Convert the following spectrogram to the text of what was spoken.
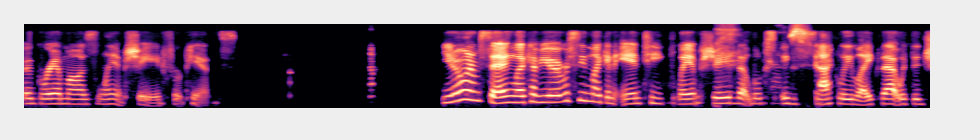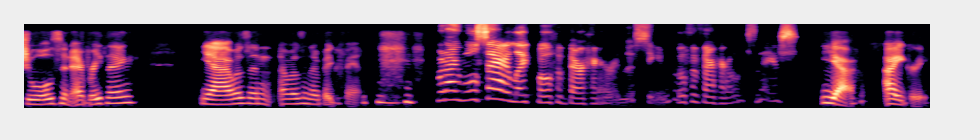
a grandma's lampshade for pants. You know what I'm saying? Like, have you ever seen like an antique lampshade that looks Yes. exactly like that with the jewels and everything? Yeah, I wasn't I wasn't a big fan. But I will say I like both of their hair in this scene. Both of their hair looks nice. yeah, I agree.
